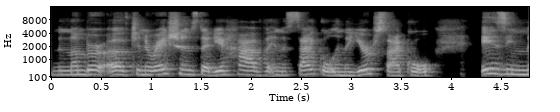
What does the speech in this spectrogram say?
the number of generations that you have in a cycle in a year cycle is Im-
